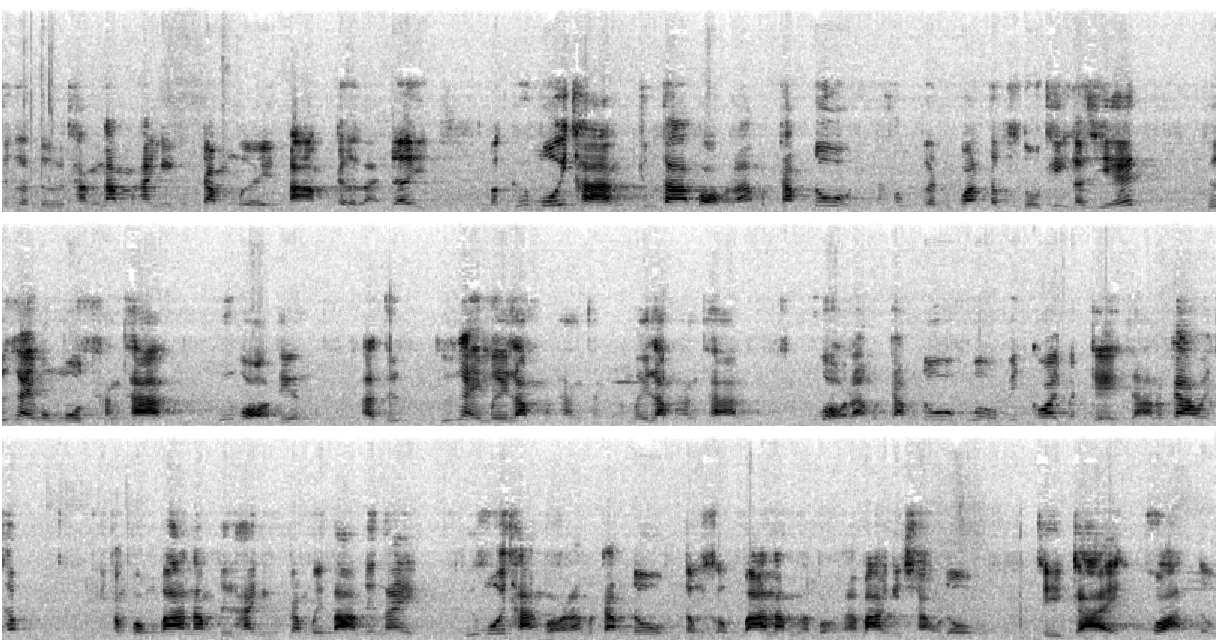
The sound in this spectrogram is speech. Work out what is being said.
tức là từ tháng 5 2018 trở lại đây mà cứ mỗi tháng chúng ta bỏ ra 100 đô chúng ta không cần quan tâm đồ thị là gì hết. Cứ ngày mùng 1 tháng tháng cứ bỏ tiền à từ cứ ngày 15 hàng 15 hàng tháng bỏ ra 100 đô mua một Bitcoin bất kể giá nó cao hay thấp. Thì trong vòng 3 năm từ 2018 đến nay cứ mỗi tháng bỏ ra 100 đô tổng cộng 3 năm là bỏ ra 3.600 đô thì cái khoản đầu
